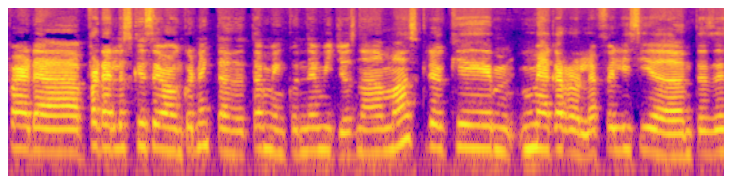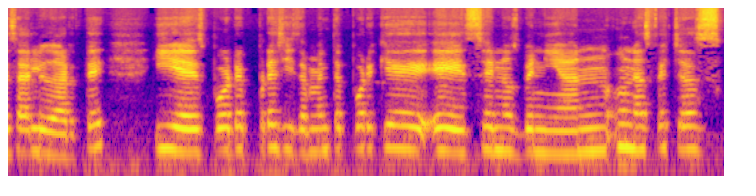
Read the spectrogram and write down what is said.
para, para los que se van conectando también con Demillos nada más, creo que me agarró la felicidad antes de saludarte y es por precisamente porque eh, se nos venían unas fechas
